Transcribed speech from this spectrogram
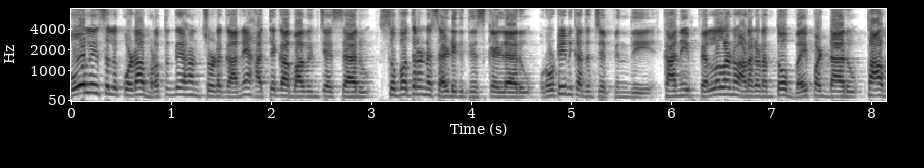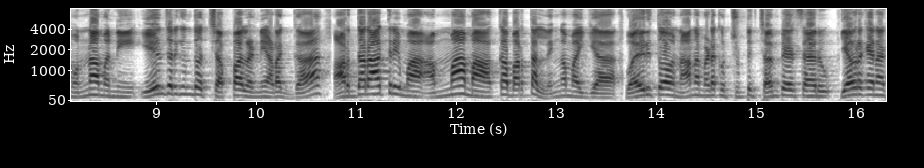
పోలీసులు కూడా మృతదేహం చూడగానే హత్యగా భావించేశారు. సుభద్రను సైడ్కి తీసుకెళ్ళారు. రొటీన్ కథ చెప్పింది. కానీ పిల్లలను అడగడంతో భయపడ్డారు. తామున్నామని ఏం జరిగిందో చెప్పాలని అడగ్గా అర్ధరాత్రి మా అమ్మ మా అక్క భర్త లింగమయ్య వైరుతో నాన్న మెడకు చుట్టి చంపేశారు. ఎవరికైనా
